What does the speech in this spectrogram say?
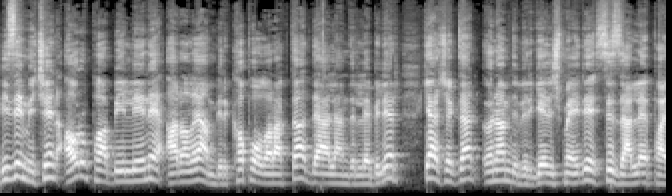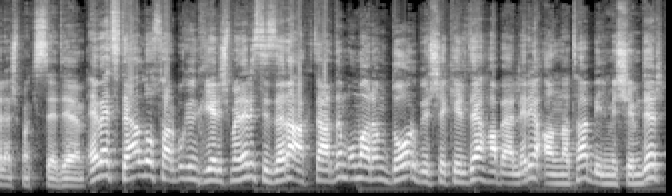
bizim için Avrupa Birliği'ni aralayan bir kapı olarak da değerlendirilebilir. Gerçekten önemli bir gelişmeydi. Sizlerle paylaşmak istedim. Evet değerli dostlar bugünkü gelişmeleri sizlere aktardım. Umarım doğru bir şekilde haberleri anlatabilmişimdir.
